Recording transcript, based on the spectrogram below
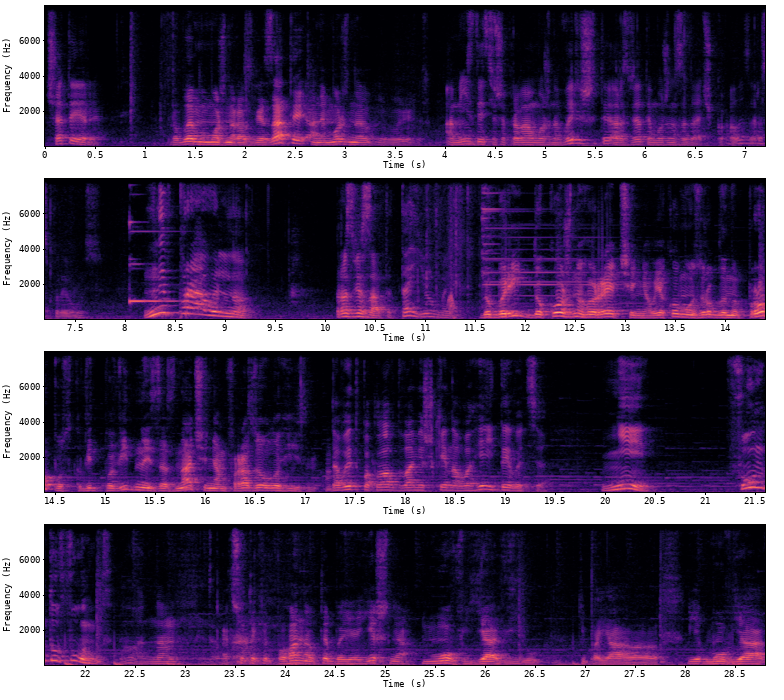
чотири. Проблему можна розв'язати, а не можна вирішити. А мені здається, що проблему можна вирішити, а розв'язати можна задачку. Але зараз подивимось. Неправильно! Розв'язати. Та йомай. Доберіть до кожного речення, у якому зроблено пропуск, відповідний за значенням фразеологізм. Давид поклав два мішки на ваги і дивиться. Ні! Фунт у фунт. Ладно. А що таке погана у тебе яєшня, мов я віл. Типа я е, мов я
